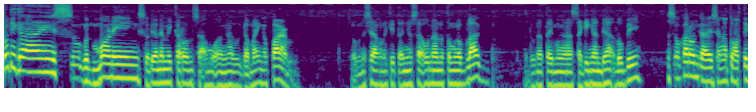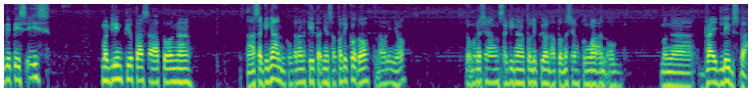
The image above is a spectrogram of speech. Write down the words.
Good day guys! So good morning! So diyan na may karon sa amo angal gamay nga farm. So muna siya kung nakita nyo sa una na itong mga vlog. Doon na tayo mga sagingan diha, lobby. So karon guys, ang atong activities is maglimpyo ta sa ato nga ah, sagingan. Kung kana nakita niyo sa atong likod, oh, tanaw ninyo. So muna siyang sagingan atong limpyon, ato na siyang pangmaan og mga dried leaves ba.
